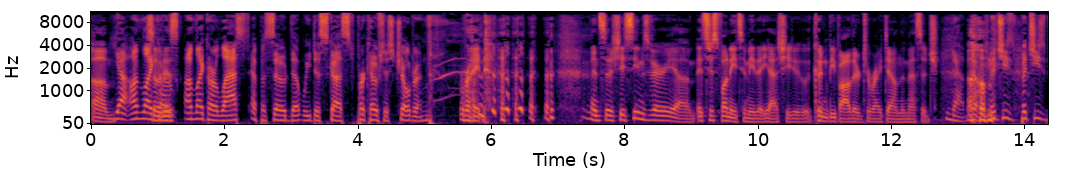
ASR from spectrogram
Um, yeah, unlike So our is- unlike our last episode that we discussed precocious children. right. and so she seems very. Um, it's just funny to me that yeah, she couldn't be bothered to write down the message. Yeah, no, um, but she's but she's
